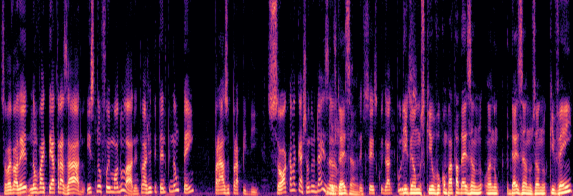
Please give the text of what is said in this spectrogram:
Só vai valer, não vai ter atrasado. Isso não foi modulado. Então a gente entende que não tem prazo para pedir. Só aquela questão dos 10 anos. Dos 10 anos. Tem que ter esse cuidado por Digamos isso. Digamos que eu vou completar 10 anos, ano, 10 anos ano que vem.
